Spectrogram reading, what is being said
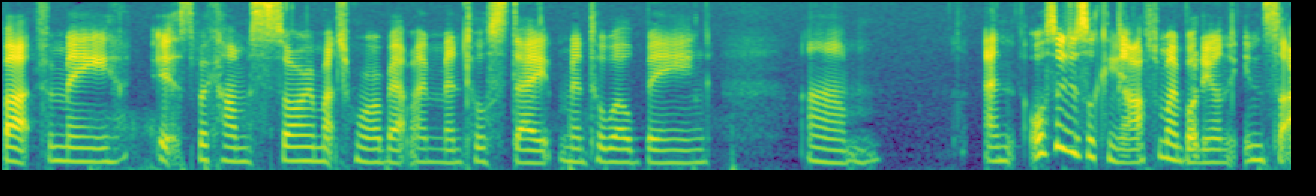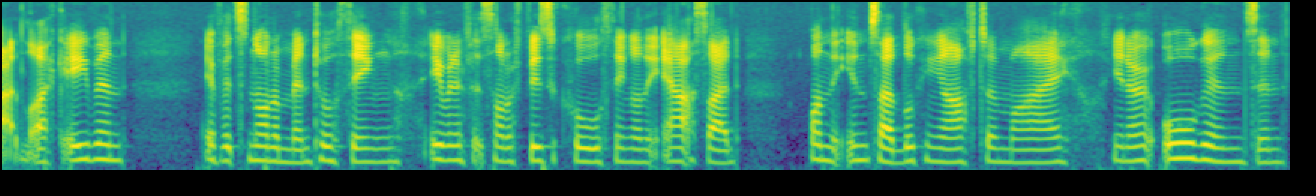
but for me, it's become so much more about my mental state, mental well being, um, and also just looking after my body on the inside. Like, even if it's not a mental thing, even if it's not a physical thing on the outside, on the inside, looking after my, you know, organs and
